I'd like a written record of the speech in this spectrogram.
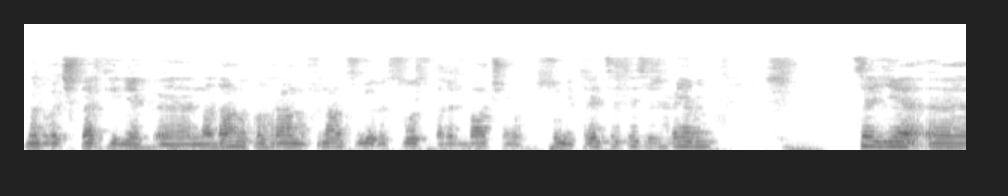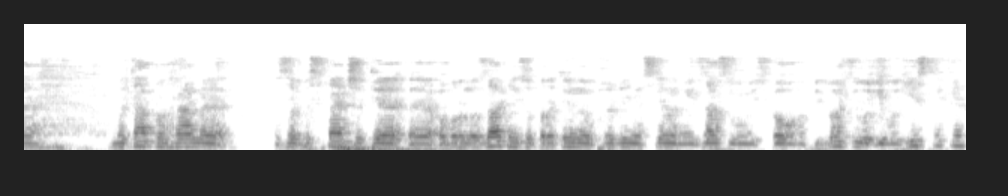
На 24 рік Е, на дану програму фінансовий ресурс передбачено в сумі 30 тисяч гривень. Це є е, мета програми забезпечити е, обороноздатність оперативне управління силами і засобами військового підрозділу і логістики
